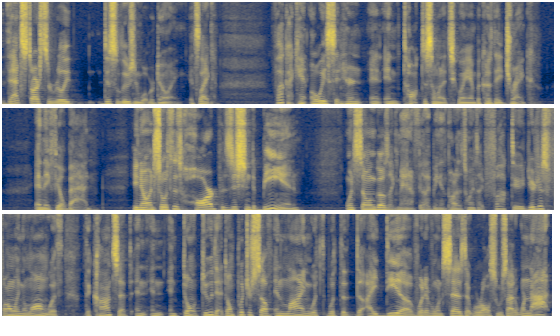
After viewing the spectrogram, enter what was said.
that starts to really disillusion what we're doing. It's like, fuck, I can't always sit here and, and, and talk to someone at 2 a.m. because they drank and they feel bad. You know, and so it's this hard position to be in when someone goes like, man, I feel like being a part of the 20. It's like, fuck, dude, you're just following along with the concept and and and don't do that. Don't put yourself in line with with the, the idea of what everyone says that we're all suicidal. We're not.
